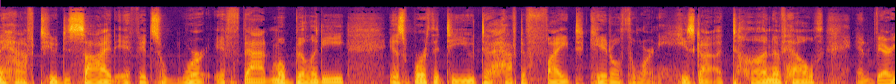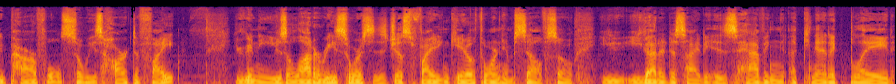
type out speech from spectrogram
to have to decide if it's worth if that mobility is worth it to you to have to fight Kado Thorne. He's got a ton of health and very powerful, so he's hard to fight you're going to use a lot of resources just fighting Kado Thorne himself. So you you got to decide is having a kinetic blade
